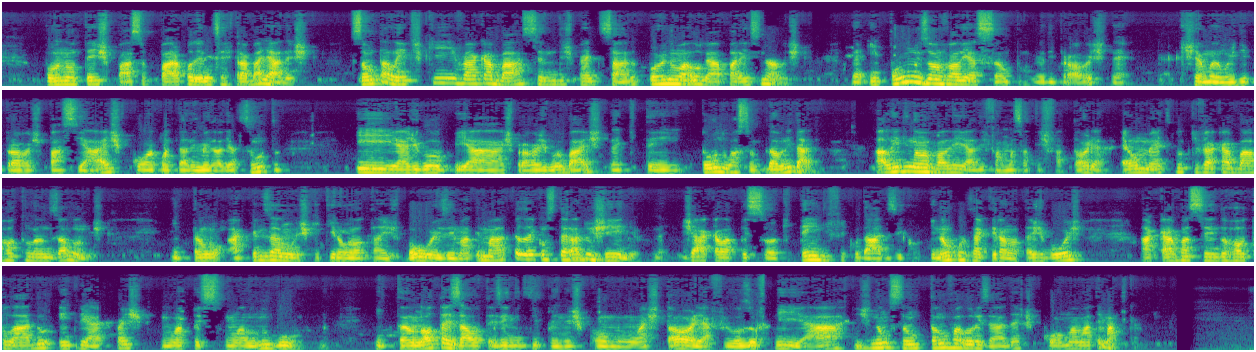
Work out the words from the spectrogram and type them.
por não ter espaço para poderem ser trabalhadas são talentos que vai acabar sendo desperdiçado por não há lugar para ensiná-los. Né? Impomos uma avaliação por meio de provas, né? Que chamamos de provas parciais, com a quantidade menor de assunto, e as, e as provas globais, né? que tem todo o assunto da unidade. Além de não avaliar de forma satisfatória, é um método que vai acabar rotulando os alunos então, aqueles alunos que tiram notas boas em matemáticas é considerado gênio. Né? Já aquela pessoa que tem dificuldades e não consegue tirar notas boas acaba sendo rotulado, entre aspas, uma pessoa, um aluno burro. Né? Então, notas altas em disciplinas como a história, a filosofia, a artes não são tão valorizadas como a matemática.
